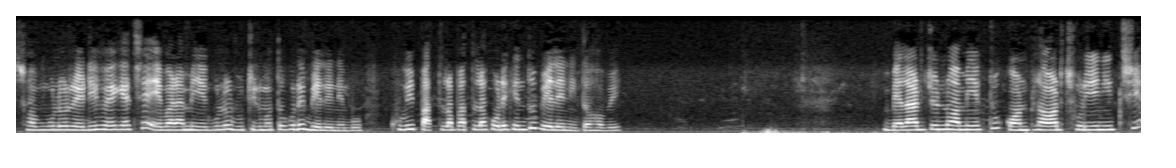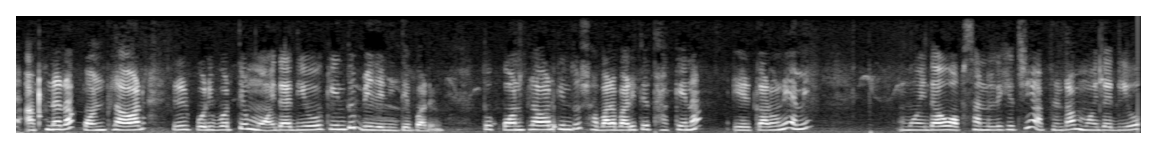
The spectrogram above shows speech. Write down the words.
সবগুলো রেডি হয়ে গেছে, এবার আমি এগুলো রুটির মতো করে বেলে নেব। খুবই পাতলা পাতলা করে কিন্তু বেলে নিতে হবে। বেলার জন্য আমি একটু কর্নফ্লাওয়ার ছড়িয়ে নিচ্ছি। আপনারা কর্নফ্লাওয়ারের পরিবর্তে ময়দা দিয়েও কিন্তু বেলে নিতে পারেন। তো কর্নফ্লাওয়ার কিন্তু সবার বাড়িতে থাকে না। এর কারণে আমি ময়দাও অপশান রেখেছি। আপনারা ময়দা দিয়েও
